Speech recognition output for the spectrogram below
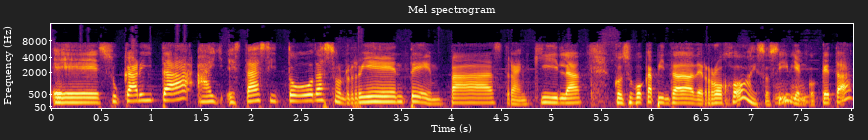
Eh, su carita, ay, está así toda sonriente, en paz, tranquila, con su boca pintada de rojo, eso sí, bien coqueta.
